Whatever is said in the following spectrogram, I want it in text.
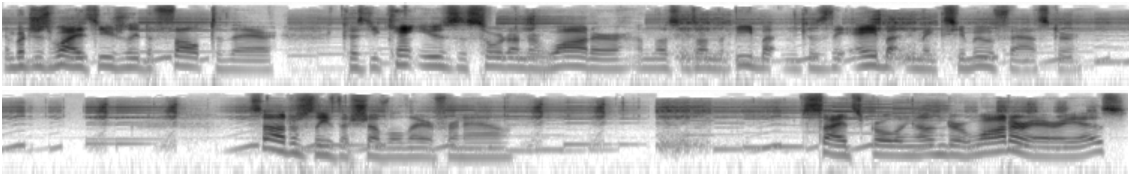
And which is why it's usually default to there, because you can't use the sword underwater unless it's on the B button, because the A button makes you move faster. So I'll just leave the shovel there for now side-scrolling underwater areas.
